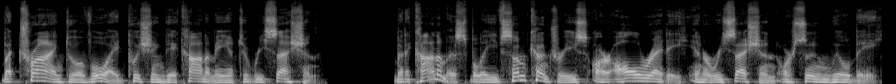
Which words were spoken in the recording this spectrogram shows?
but trying to avoid pushing the economy into recession. But economists believe some countries are already in a recession or soon will be.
